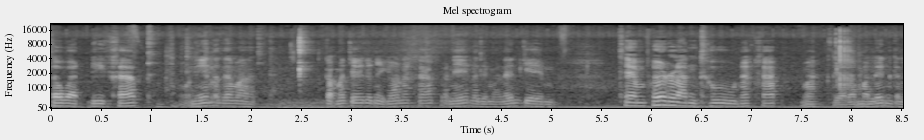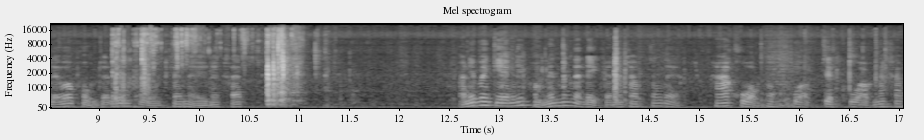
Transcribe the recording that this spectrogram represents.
สวัสดีครับ วันนี้เราจะมากลับมาเจอกันอีกแล้วนะครับ วันนี้เราจะมาเล่นเกม Temple Run 2 นะครับ มา เดี๋ยวเรามาเล่นกันเลยว่าผมจะเล่นโหดแค่ไหนนะครับ อันนี้เป็นเกมที่ผมเล่นตั้งแต่เด็กเลยนะครับ ตั้งแต่ห้าขวบหกขวบเจ็ดขวบนะครับ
